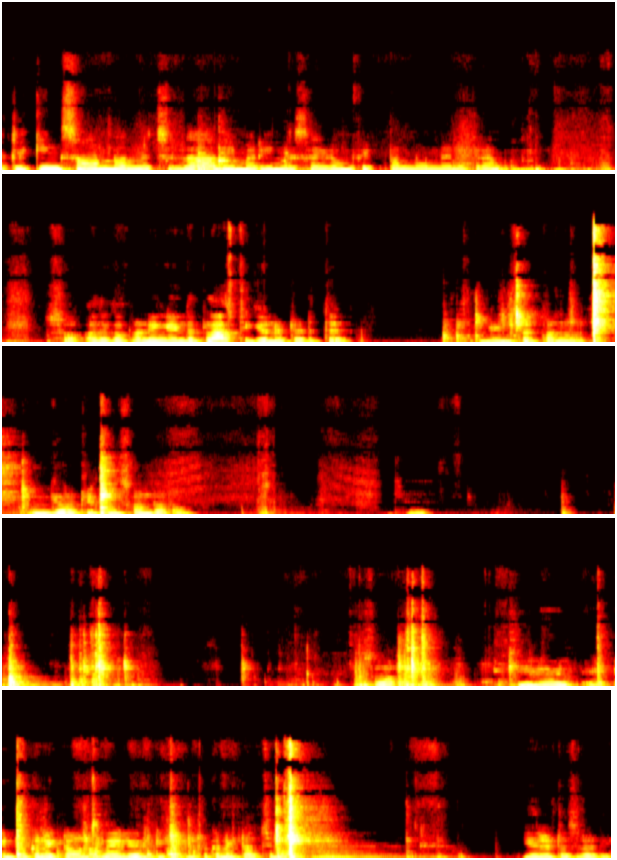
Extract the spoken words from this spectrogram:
அந்த கிளிக்கிங் சவுண்ட் வந்துச்சுல்ல அதே மாதிரி இந்த சைடும் ஃபிட் பண்ணணும்னு நினைக்கிறேன். ஸோ அதுக்கப்புறம் நீங்கள் இந்த பிளாஸ்டிக் யூனிட் எடுத்து இங்கே இன்சர்ட் பண்ண. இங்கே ஒரு கிளிக்கிங் சவுண்ட் வரும். ஸோ கீழே இன்டர் கனெக்ட் ஆகணும் மேலேயும் இப்படி இன்டர் கனெக்ட் ஆச்சுன்னா யூனிட் இஸ் ரெடி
